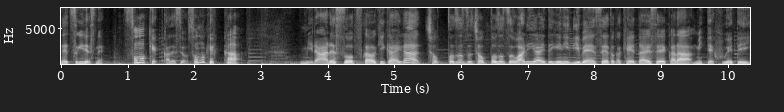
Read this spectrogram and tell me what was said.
で次ですね。その結果ですよ。その結果ミラーレスを使う機会がちょっとずつちょっとずつ割合的に利便性とか携帯性から見て増えてい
